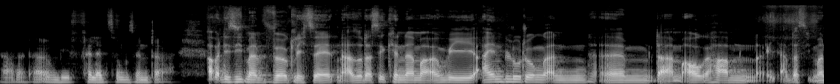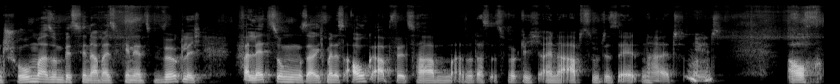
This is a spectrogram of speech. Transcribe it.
ja, oder da irgendwie Verletzungen sind da. Aber die sieht man wirklich selten. Also dass die Kinder mal irgendwie Einblutungen an ähm, da im Auge haben, ja, das sieht man schon mal so ein bisschen, aber sie können jetzt wirklich Verletzungen, sage ich mal, des Augapfels haben. Also das ist wirklich eine absolute Seltenheit. Mhm. Und auch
